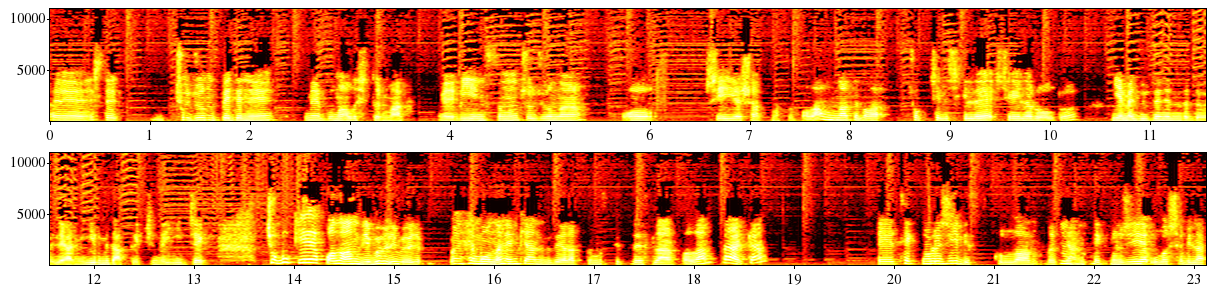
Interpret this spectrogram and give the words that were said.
E, işte çocuğun bedenini buna alıştırmak, e, bir insanın çocuğuna o şeyi yaşatması falan. Bunlar tabii çok çelişkili şeyler oldu. Yeme düzeninde de öyle. Yani 20 dakika içinde yiyecek, çabuk ye falan diye böyle böyle hem ona hem kendimize yarattığımız stresler falan derken e, teknolojiyi biz kullandık. Yani hı hı. teknolojiye ulaşabilen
